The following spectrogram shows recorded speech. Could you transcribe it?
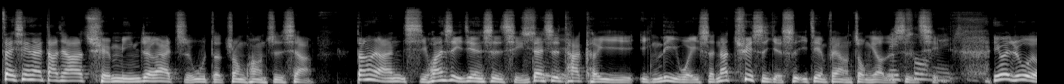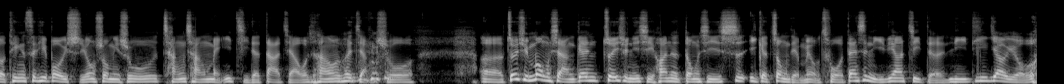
在现在大家全民热爱植物的状况之下。当然，喜欢是一件事情，但是它可以盈利为生，那确实也是一件非常重要的，事情。因为如果有听 City Boy 使用说明书，常常每一集的大家，我常常会讲说，呃，追寻梦想跟追寻你喜欢的东西是一个重点，没有错。但是你一定要记得，你一定要有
